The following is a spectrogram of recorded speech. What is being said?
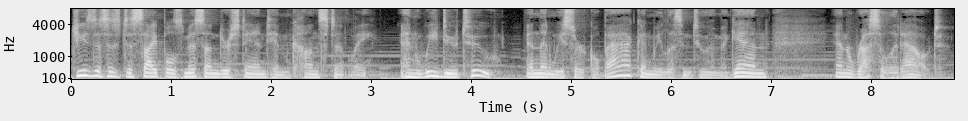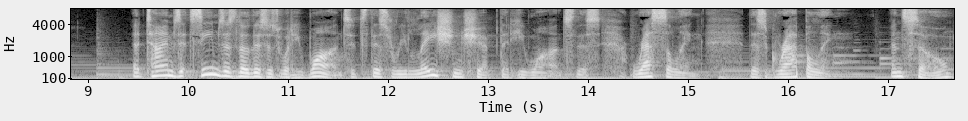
Jesus' disciples misunderstand him constantly, and we do too. And then we circle back and we listen to him again and wrestle it out. At times, it seems as though this is what he wants. It's this relationship that he wants, this wrestling, this grappling. And so,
